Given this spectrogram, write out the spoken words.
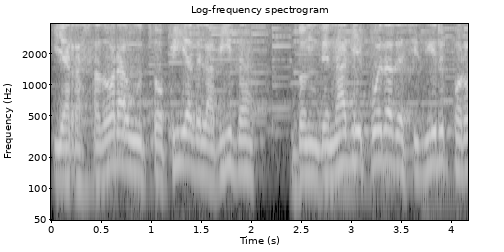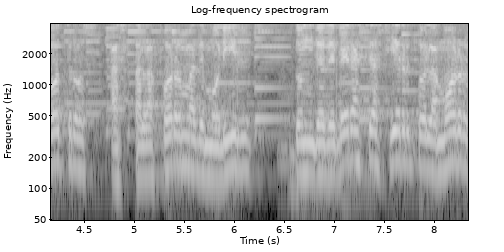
y arrasadora utopía de la vida donde nadie pueda decidir por otros hasta la forma de morir donde de veras sea cierto el amor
